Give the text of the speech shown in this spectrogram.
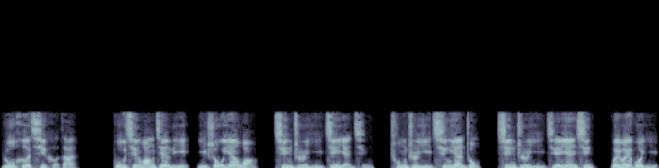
如何其可哉？故秦王监离以收燕望，亲之以尽燕情，宠之以轻燕重，信之以结燕心，未为过矣。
